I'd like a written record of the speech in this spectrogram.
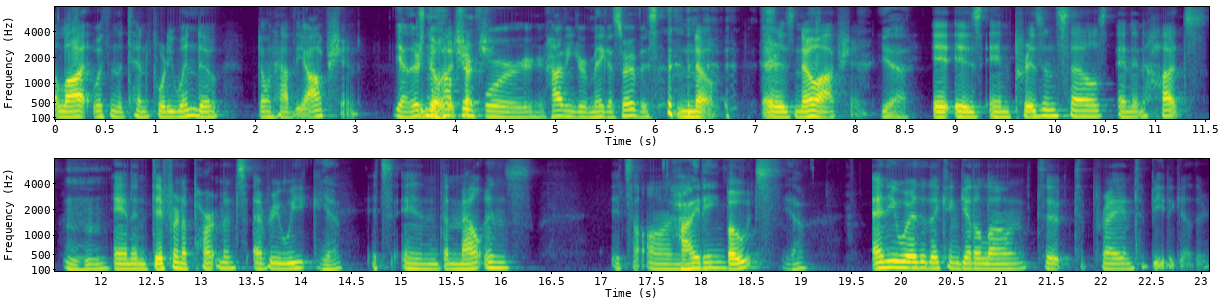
a lot within the 1040 window, don't have the option. Yeah. There's no option for having your mega service. No, there is no option. yeah. It is in prison cells and in huts Mm-hmm. and in different apartments every week. Yeah. It's in the mountains. It's on Hiding. boats, Yeah. anywhere that they can get alone to, to pray and to be together.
